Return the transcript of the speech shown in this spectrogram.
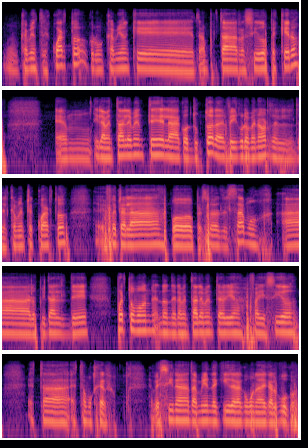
un camión tres cuartos con un camión que transportaba residuos pesqueros. Um, y lamentablemente la conductora del vehículo menor del, del camión tres cuartos eh, fue trasladada por personas del SAMU al hospital de Puerto Montt, en donde lamentablemente habría fallecido esta, esta mujer, vecina también de aquí de la comuna de Calbuco.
